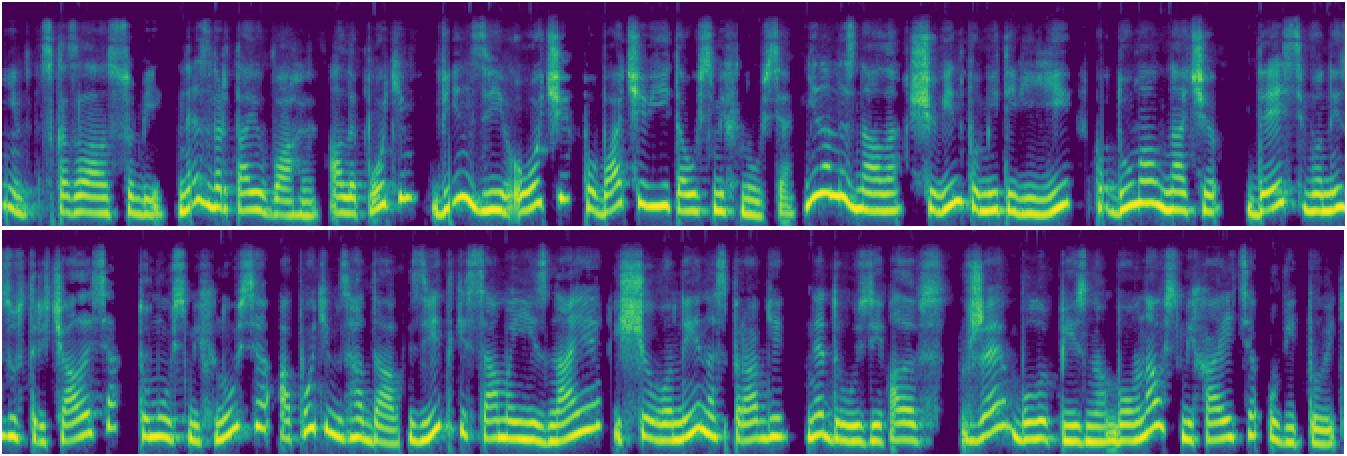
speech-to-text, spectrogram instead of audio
Ні, сказала собі, не звертай уваги. Але потім він звів очі, побачив її та усміхнувся. Ніна не знала, що він помітив її, подумав, наче Десь вони зустрічалися, тому всміхнувся, а потім згадав, звідки саме її знає і що вони насправді не друзі, але вже було пізно, бо вона усміхається у відповідь.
